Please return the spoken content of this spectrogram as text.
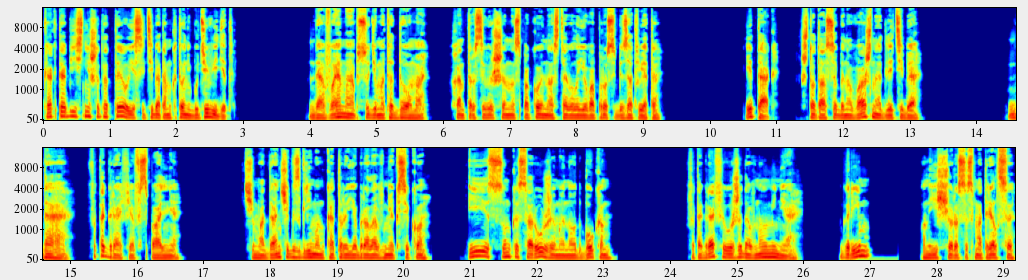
«Как ты объяснишь это Тео, если тебя там кто-нибудь увидит?» «Давай мы обсудим это дома». Хантер совершенно спокойно оставил ее вопросы без ответа. «Итак, что-то особенно важное для тебя?» «Да, фотография в спальне. Чемоданчик с гримом, который я брала в Мексику. И сумка с оружием и ноутбуком. Фотография уже давно у меня. Грим...» Он еще раз осмотрелся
